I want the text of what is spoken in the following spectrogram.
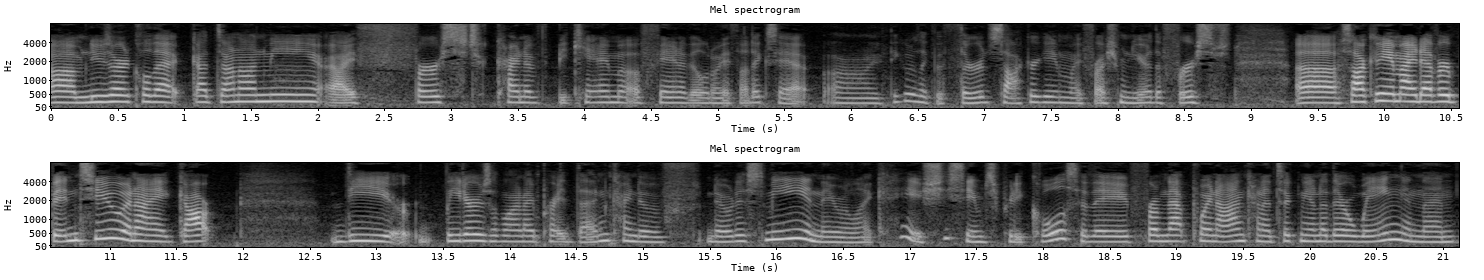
um, news article that got done on me. I first kind of became a fan of Illinois athletics at uh, I think it was like the third soccer game of my freshman year, the first uh, soccer game I'd ever been to, and I got the leaders of Illini Pride then kind of noticed me and they were like, hey, she seems pretty cool. So they, from that point on, kind of took me under their wing. And then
